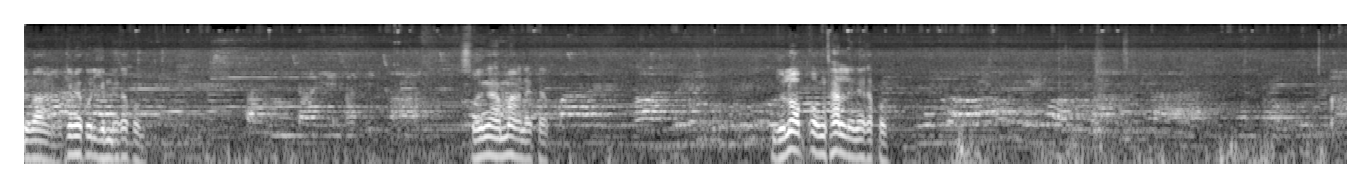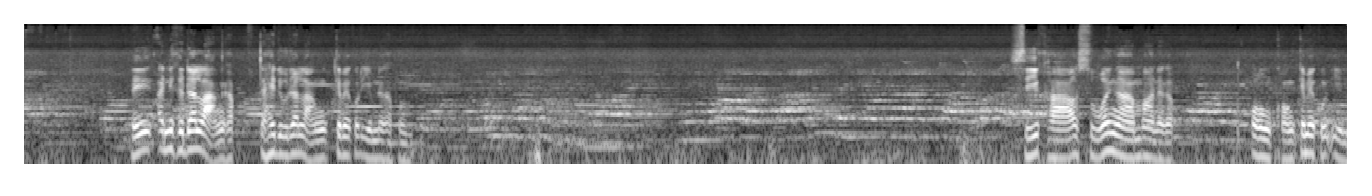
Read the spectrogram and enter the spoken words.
ริวารของเจ้าแม่กวนอิมนะครับผม สวยงามมากนะครับ อยู่รอบองค์ท่านเลยนะครับผมนี่อันนี้คือด้านหลังครับ จะให้ดูด้านหลังเจ้าแม่กวนอิมนะครับผมสีขาวสวยงามมากนะครับ องค์ของเจ้าแม่กวนอิม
